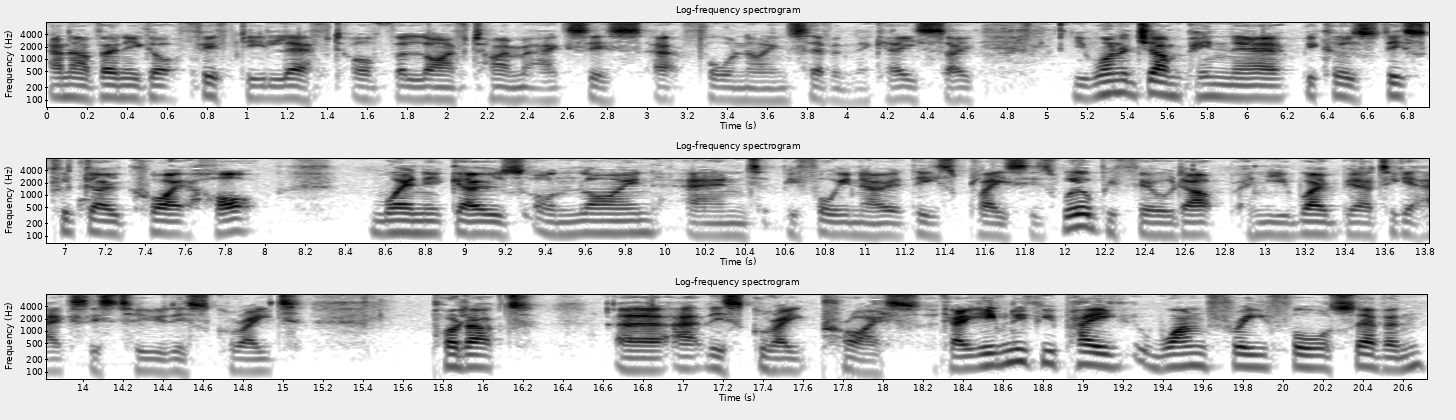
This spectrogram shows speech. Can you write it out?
and I've only got 50 left of the lifetime access at 497 okay? So you want to jump in there because this could go quite hot when it goes online and before you know it these places will be filled up and you won't be able to get access to this great product uh, at this great price okay? Even if you pay 1347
